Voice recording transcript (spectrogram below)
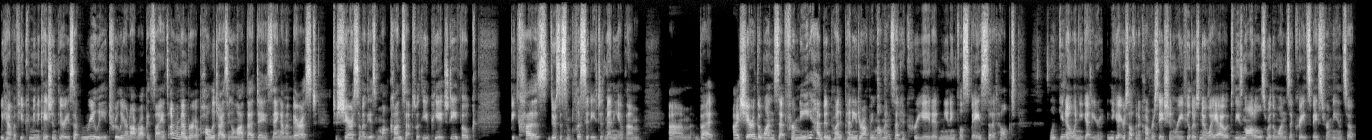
we have a few communication theories that really, truly are not rocket science. I remember apologizing a lot that day, saying I'm embarrassed to share some of these concepts with you PhD folk because there's a simplicity to many of them. Um, but I shared the ones that for me had been penny dropping moments that had created meaningful space that had helped. When you know when you get your you get yourself in a conversation where you feel there's no way out these models were the ones that create space for me. And so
